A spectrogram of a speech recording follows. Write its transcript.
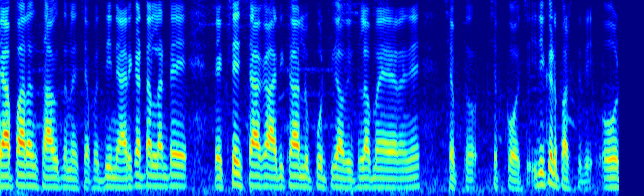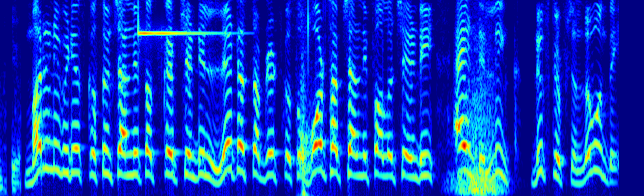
వ్యాపారం సాగుతుందని చెప్పచ్చు. దీన్ని అరికట్టాలంటే ఎక్సైజ్ శాఖ అధికారులు పూర్తిగా విఫలమయ్యారని చెప్తూ చెప్పుకోవచ్చు. ఇది ఇక్కడ పరిస్థితి. ఓటీ మరిన్ని వీడియోస్ కోసం ఛానల్ సబ్స్క్రైబ్ చేయండి. లేటెస్ట్ అప్డేట్స్ కోసం వాట్సాప్ ఛానల్ ఫాలో చేయండి. అండ్ లింక్ డిస్క్రిప్షన్లో ఉంది.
